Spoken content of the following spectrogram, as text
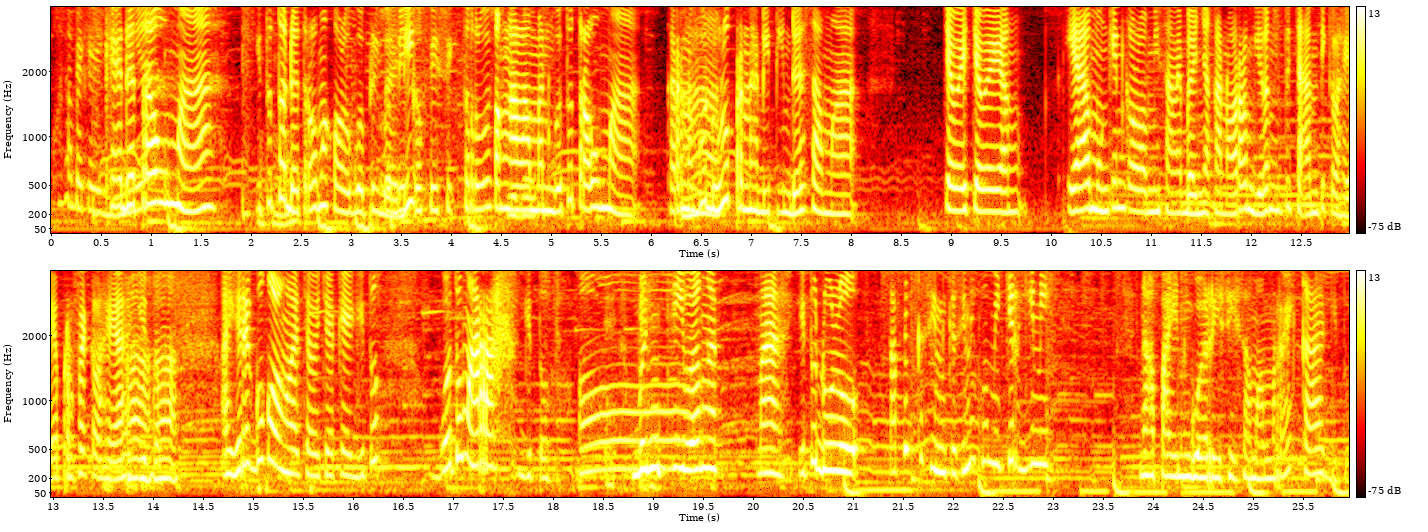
kok sampai kayak Kayak gini ada ya? trauma. Itu tuh ada trauma kalau gue lebih pribadi. ke fisik terus Pengalaman gue tuh trauma. Karena gue Ah. dulu pernah ditindas sama cewek-cewek yang ya mungkin kalau misalnya banyakan orang bilang itu cantik lah ya, perfect lah ya Ah, gitu. ah. Akhirnya gue kalau ngeliat cewek-cewek kayak gitu, gue tuh marah gitu. gitu oh benci banget nah itu dulu tapi ke sini ke sini gue mikir gini ngapain gue risih sama mereka gitu?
